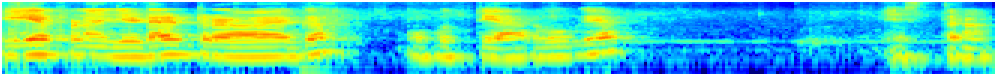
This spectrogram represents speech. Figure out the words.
ਇਹ ਆਪਣਾ ਜਿਹੜਾ ਡਰਾ ਹੈਗਾ, ਉਹ ਤਿਆਰ ਹੋ ਗਿਆ। ਇਸ ਤਰ੍ਹਾਂ।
